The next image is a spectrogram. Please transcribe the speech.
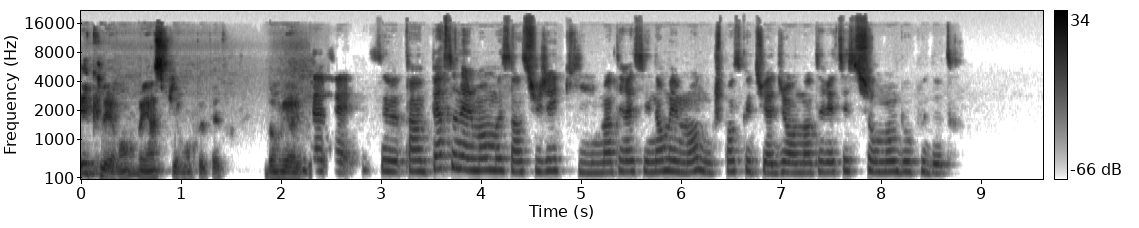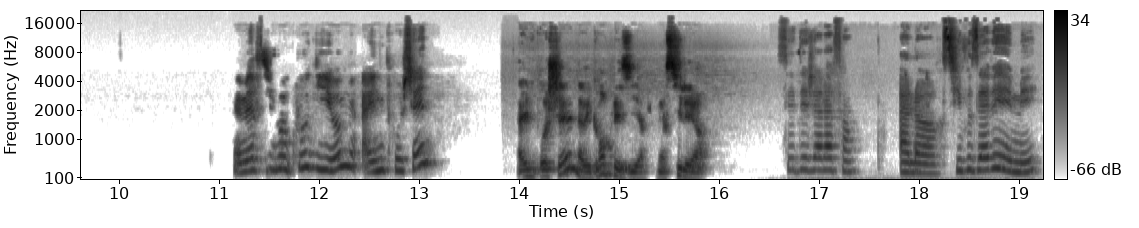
éclairant, mais inspirant peut-être dans mes réponses. Tout à fait. Enfin, personnellement, moi, c'est un sujet qui m'intéresse énormément, donc je pense que tu as dû en intéresser sûrement beaucoup d'autres. Merci beaucoup, Guillaume. À une prochaine. À une prochaine, avec grand plaisir. Merci Léa. C'est déjà la fin. Alors, si vous avez aimé,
